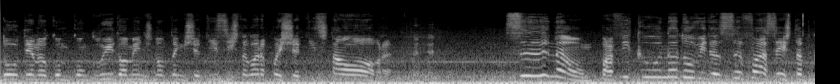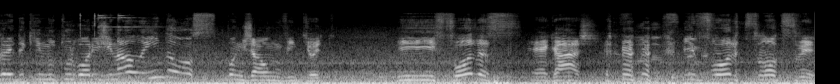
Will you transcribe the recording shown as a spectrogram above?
dou o tema como concluído, ao menos não tenho chatice, isto agora depois chatice está à obra. Se não, pá, fico na dúvida se faço este upgrade aqui no turbo original ainda ou se ponho já um 28. E foda-se, é gás. Foda-se. e foda-se, logo se vê.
